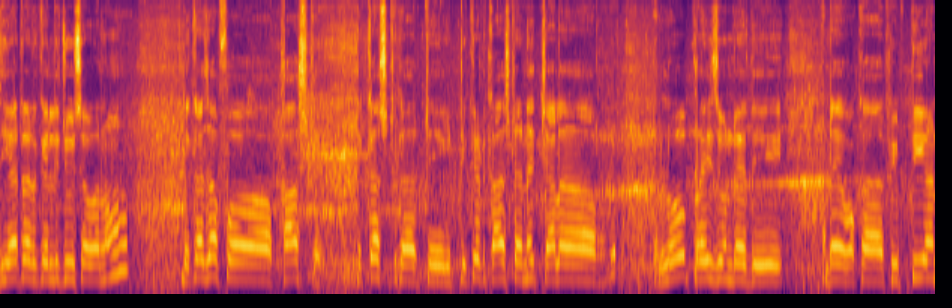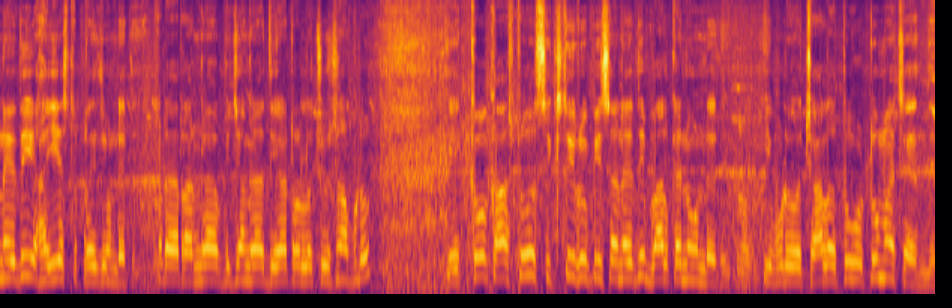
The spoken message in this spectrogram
థియేటర్కి వెళ్ళి చూసేవాళ్ళం. Because of cost. Ticket ticket cost అనేది చాలా లో ప్రైజ్ ఉండేది. అంటే ఒక ఫిఫ్టీ అనేది హైయెస్ట్ ప్రైజ్ ఉండేది. ఇక్కడ రంగా బిజంగా థియేటర్లో చూసినప్పుడు ఎక్కువ కాస్ట్ సిక్స్టీ రూపీస్ అనేది బాల్కనీ ఉండేది. ఇప్పుడు చాలా టూ టూ మచ్ అయింది.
